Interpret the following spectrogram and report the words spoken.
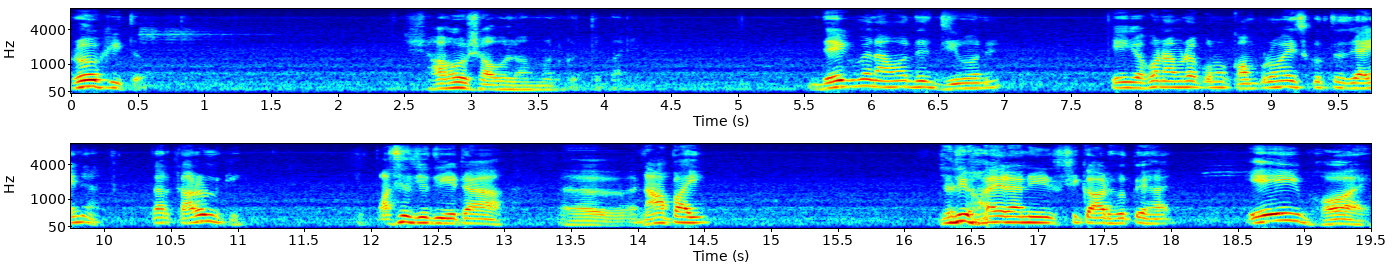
প্রকৃত সাহস অবলম্বন করতে পারে। দেখবেন আমাদের জীবনে এই যখন আমরা কোনো কম্প্রোমাইজ করতে যাই না, তার কারণ কি? পাশে যদি এটা না পাই যদি হয়রানির শিকার হতে হয়। এই ভয়।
